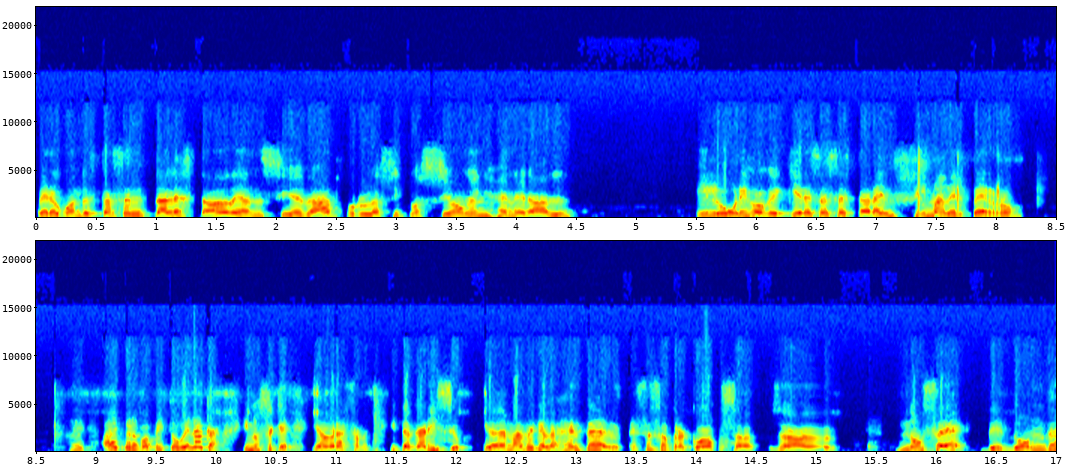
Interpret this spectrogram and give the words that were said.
Pero cuando estás en tal estado de ansiedad por la situación en general, y lo único que quieres es estar encima del perro. Ay, pero papito, ven acá y no sé qué, y abrázame y te acaricio. Y además de que la gente, esa es otra cosa, o sea, no sé de dónde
